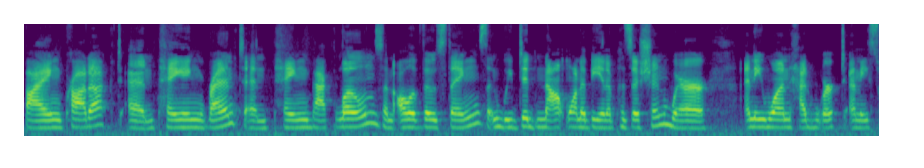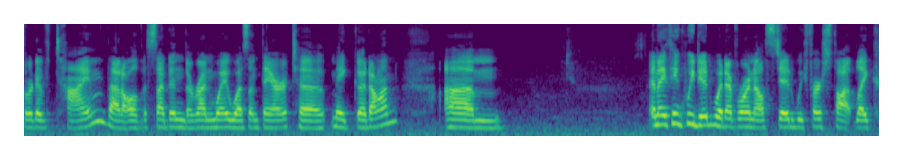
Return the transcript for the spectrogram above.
buying product and paying rent and paying back loans and all of those things. And we did not want to be in a position where anyone had worked any sort of time that all of a sudden the runway wasn't there to make good on. Um, and I think we did what everyone else did. We first thought like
